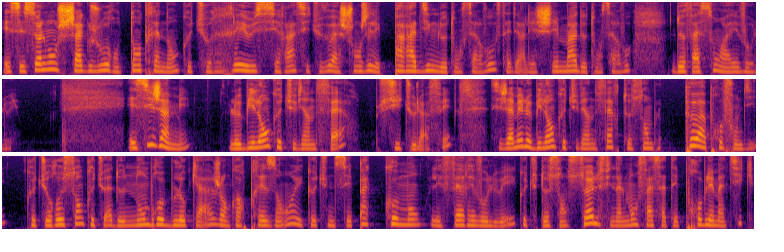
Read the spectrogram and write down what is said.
Et c'est seulement chaque jour en t'entraînant que tu réussiras, si tu veux, à changer les paradigmes de ton cerveau, c'est-à-dire les schémas de ton cerveau, de façon à évoluer. Et si jamais le bilan que tu viens de faire, si tu l'as fait, si jamais le bilan que tu viens de faire te semble peu approfondi, que tu ressens que tu as de nombreux blocages encore présents et que tu ne sais pas comment les faire évoluer, que tu te sens seul finalement face à tes problématiques,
